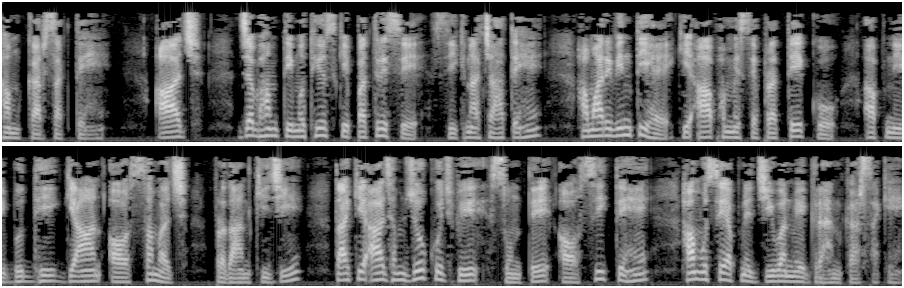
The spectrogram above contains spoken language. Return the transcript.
हम कर सकते हैं। आज जब हम तिमोथियस के पत्र से सीखना चाहते हैं, हमारी विनती है कि आप हमें से प्रत्येक को अपनी बुद्धि, ज्ञान और समझ प्रदान कीजिए, ताकि आज हम जो कुछ भी सुनते और सीखते हैं, हम उसे अपने जीवन में ग्रहण कर सकें।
